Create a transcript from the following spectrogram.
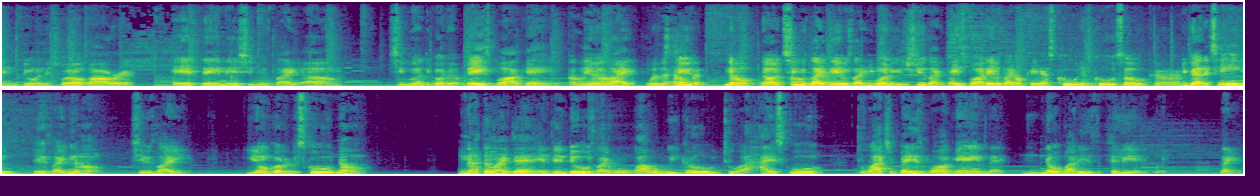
and doing the 12 hour head thing. Then she was like, um, she wanted to go to a baseball game. Oh, And they was like, With a helmet? No, no. She was like, they was like, you want to? She was like baseball. They was like, okay, that's cool, that's cool. So Okay. you got a team? They was like, no. She was like, you don't go to the school? No, nothing like that. And then dude was like, well, why would we go to a high school to watch a baseball game that nobody is affiliated with? Like,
